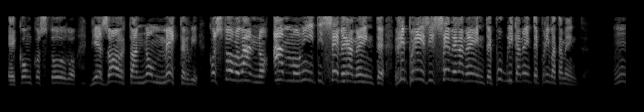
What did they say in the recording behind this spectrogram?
e con costoro vi esorto a non mettervi, costoro vanno ammoniti severamente, ripresi severamente, pubblicamente e privatamente. Mm?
